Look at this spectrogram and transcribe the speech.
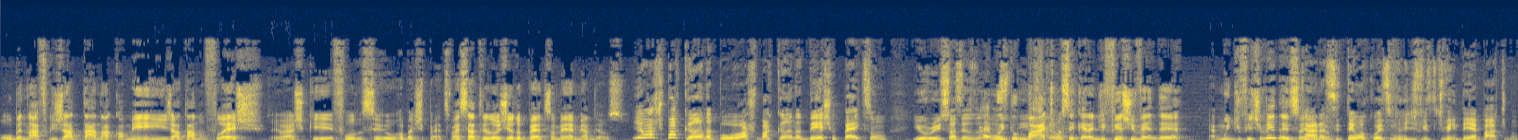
o Ben Affleck já tá no Aquaman, já tá no Flash, eu acho que foda-se o Robert Pattinson. Vai ser a trilogia do Pattinson mesmo, meu Deus. E eu acho bacana, pô. Eu acho bacana. Deixa o Pattinson e o Reeves fazendo. É muito Batman, então- se quer, é difícil de vender. É muito difícil de vender isso aí, Cara, se tem uma coisa que é difícil de vender é Batman.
